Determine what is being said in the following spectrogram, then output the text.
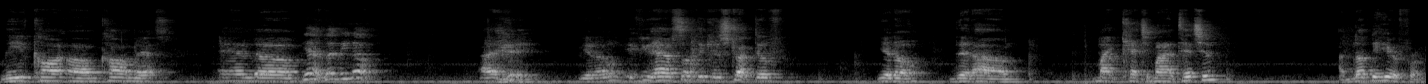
Leave con- um, comments and um, yeah, let me know. I, you know, if you have something constructive, you know that um, might catch my attention, I'd love to hear from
